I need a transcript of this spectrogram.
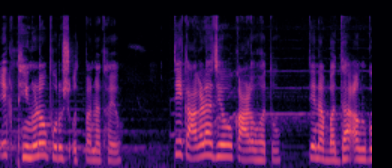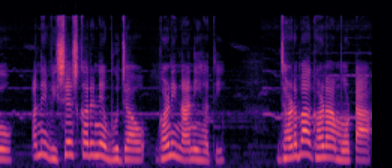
એક ઠીંગણો પુરુષ ઉત્પન્ન થયો. તે કાગડા જેવો કાળો હતો. તેના બધા અંગો અને વિશેષ કરીને ભૂજાઓ ઘણી નાની હતી. જડબા ઘણા મોટા,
